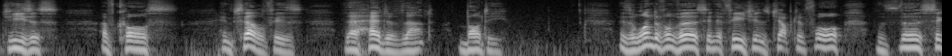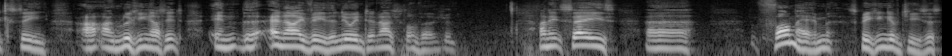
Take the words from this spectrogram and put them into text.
Jesus, of course, himself is the head of that body. There's a wonderful verse in Ephesians chapter 4, verse 16. I'm looking at it in the NIV, the New International Version. And it says, uh, From him, speaking of Jesus,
